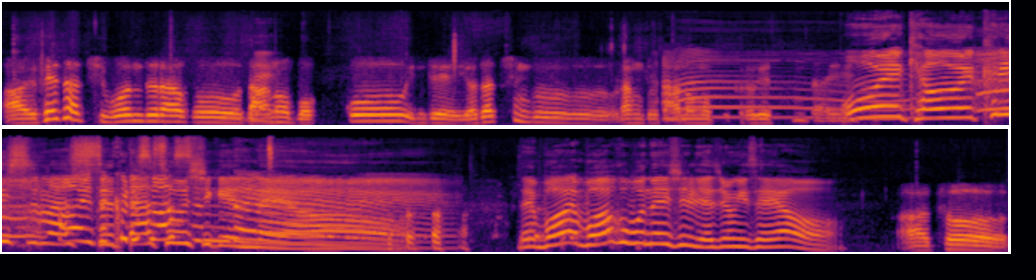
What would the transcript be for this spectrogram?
아, 회사 직원들하고 네. 나눠 먹고 이제 여자친구랑도 나눠 먹고 그러겠습니다. 예. 올 겨울 아, 크리스마스 크리스마스인데. 따스우시겠네요. 네, 뭐, 뭐 하고 보내실 예정이세요? 아, 저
